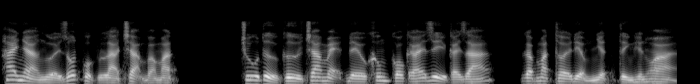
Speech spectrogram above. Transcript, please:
hai nhà người rốt cuộc là chạm vào mặt. Chu tử cừ cha mẹ đều không có cái gì cái giá, gặp mặt thời điểm nhiệt tình hiên hòa,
